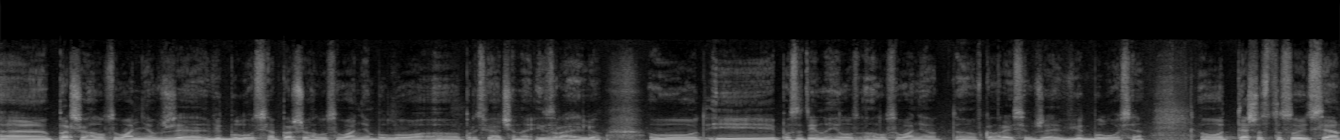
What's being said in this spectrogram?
Е, перше голосування вже відбулося. Перше голосування було е, присвячене Ізраїлю. От, І позитивне голосування е, в Конгресі вже відбулося. От, Те, що стосується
